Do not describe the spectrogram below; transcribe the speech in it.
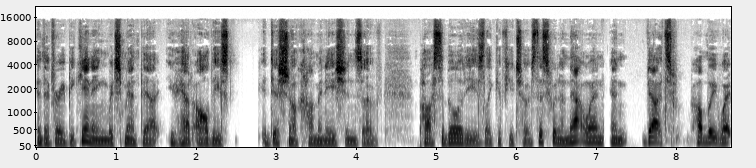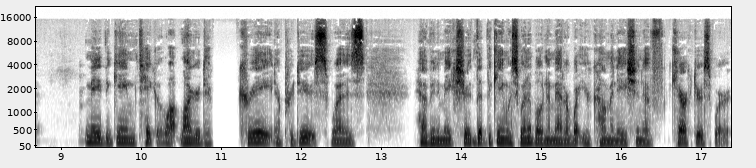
at the very beginning, which meant that you had all these additional combinations of possibilities, like if you chose this one and that one. And that's probably what made the game take a lot longer to create and produce was having to make sure that the game was winnable no matter what your combination of characters were.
